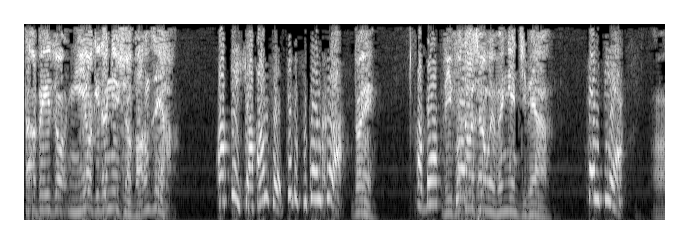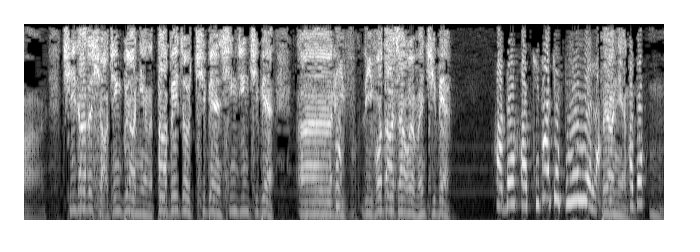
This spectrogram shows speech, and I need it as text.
大悲咒，你要给他念小房子呀，哦，对，小房子这个是功课。对，好的。礼佛大忏悔文念几遍啊？三遍。啊，其他的小经不要念了，大悲咒七遍，心经七遍，呃，礼佛礼佛大忏悔文七遍，好的，好，其他就不用念了。不要念了好的，嗯。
